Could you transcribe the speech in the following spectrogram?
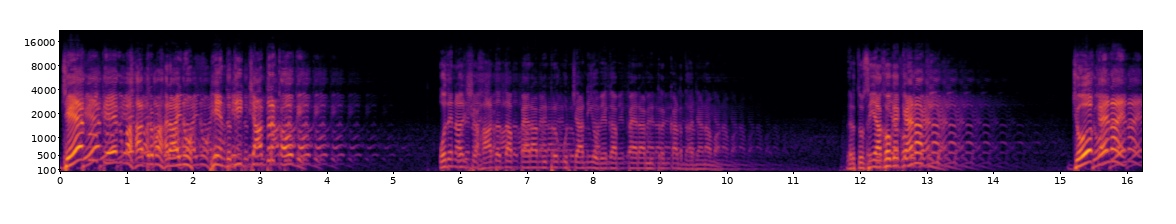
ਜੇ ਗੁਰੂ ਤੇਗ ਬਹਾਦਰ ਮਹਾਰਾਜ ਨੂੰ ਹਿੰਦ ਦੀ ਚਾਦਰ ਕਹੋਗੇ ਉਹਦੇ ਨਾਲ ਸ਼ਹਾਦਤ ਦਾ ਪੈਰਾਮੀਟਰ ਉੱਚਾ ਨਹੀਂ ਹੋਵੇਗਾ ਪੈਰਾਮੀਟਰ ਘਟਦਾ ਜਾਣਾ ਵਾ। ਫਿਰ ਤੁਸੀਂ ਆਖੋਗੇ ਕਹਿਣਾ ਕੀ ਹੈ? ਜੋ ਕਹਿਣਾ ਹੈ।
